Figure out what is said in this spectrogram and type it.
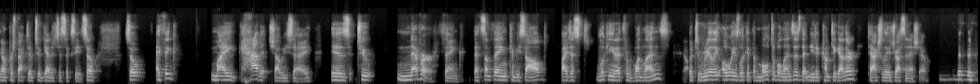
you know, perspective to get it to succeed. So, so I think my habit, shall we say, is to never think that something can be solved by just looking at it through one lens, yeah. but to really always look at the multiple lenses that need to come together to actually address an issue. This, this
